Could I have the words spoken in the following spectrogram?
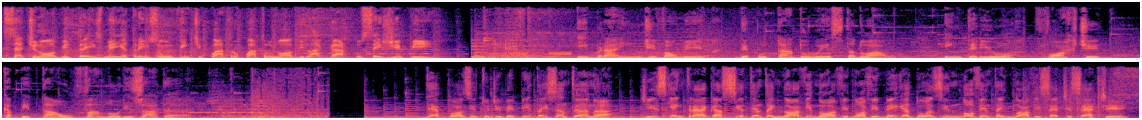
7936312449 Lagarto Sergipe. Ibrahim de Valmir, deputado estadual. Interior forte, capital valorizada. Depósito de Bebidas Santana. Diz que entrega 79996129977.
